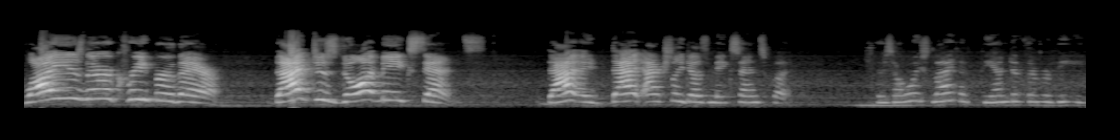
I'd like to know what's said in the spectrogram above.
why is there a creeper there? That does not make sense. That that actually does make sense, but there's always light at the end of the ravine.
